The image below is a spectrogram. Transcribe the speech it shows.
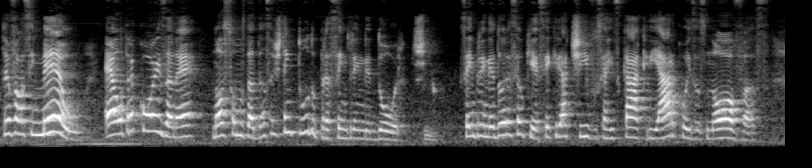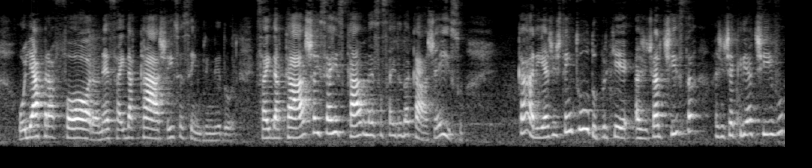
Então eu falo assim, meu, é outra coisa, né? Nós somos da dança, a gente tem tudo para ser empreendedor. Sim. Ser empreendedor é ser o quê? É ser criativo, se arriscar, criar coisas novas olhar para fora, né? Sair da caixa, isso é ser empreendedor. Sair da caixa e se arriscar nessa saída da caixa, é isso. Cara, e a gente tem tudo, porque a gente é artista, a gente é criativo,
